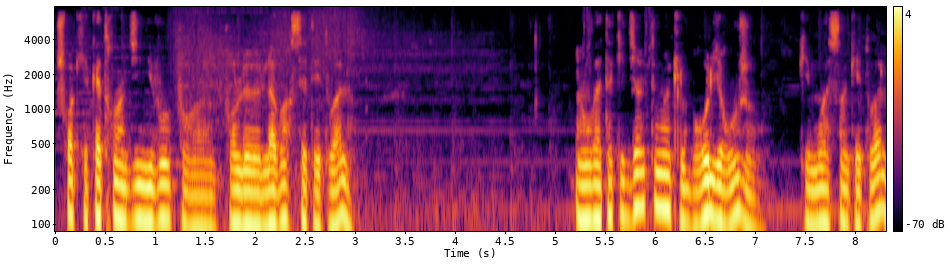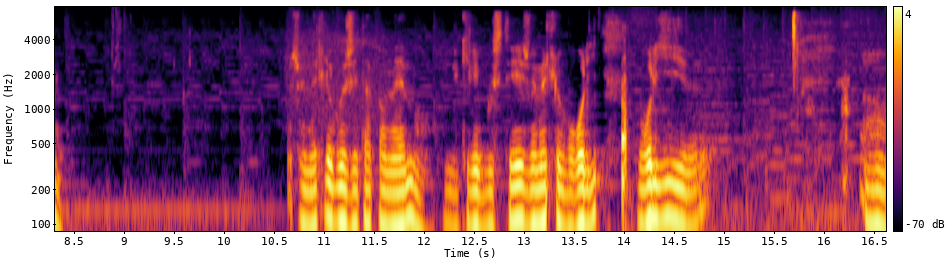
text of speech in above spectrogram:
Je crois qu'il y a 90 niveaux pour, euh, pour l'avoir cette étoile. Et on va attaquer directement avec le Broly rouge, qui est moi 5 étoiles. Je vais mettre le Gogeta quand même, vu qu'il est boosté. Je vais mettre le Broly. Broly euh, euh,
